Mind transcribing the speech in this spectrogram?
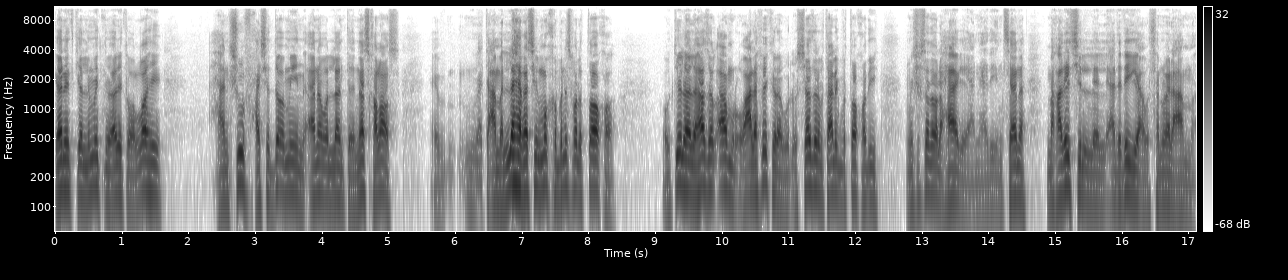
كانت كلمتني وقالت والله هنشوف هيصدقوا مين أنا ولا أنت؟ الناس خلاص اتعمل لها غسيل مخ بالنسبة للطاقة. قلت لها لهذا الأمر وعلى فكرة والأستاذة اللي بتعالج بالطاقة دي مش أستاذة ولا حاجة يعني هذه إنسانة ما خدتش ال- الاعداديه أو الثانوية العامة.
